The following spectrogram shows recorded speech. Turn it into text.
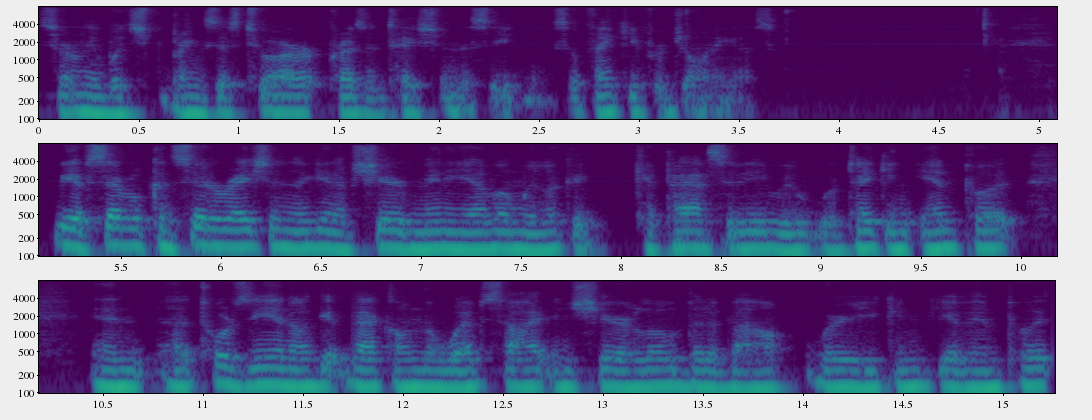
certainly which brings us to our presentation this evening. So thank you for joining us. We have several considerations. Again, I've shared many of them. We look at capacity, we, are taking input and uh, towards the end, I'll get back on the website and share a little bit about where you can give input.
